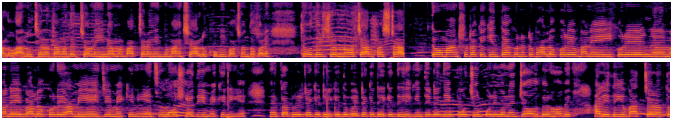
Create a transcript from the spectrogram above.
আলু আলু ছাড়া তো আমাদের চলেই না। আমার বাচ্চারা কিন্তু মাংসে আলু খুবই পছন্দ করে। তো ওদের জন্য চার পাঁচটা তো মাংসটাকে কিন্তু এখন একটু ভালো করে মানে ই করে মানে ভালো করে আমি এই যে মেখে নিয়েছি, মশলা দিয়ে মেখে নিয়ে হ্যাঁ তারপরে এটাকে ঢেকে দেবো। এটাকে ঢেকে দিলে কিন্তু এটা দিয়ে প্রচুর পরিমাণে জল বের হবে। আর এদিকে বাচ্চারা তো,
